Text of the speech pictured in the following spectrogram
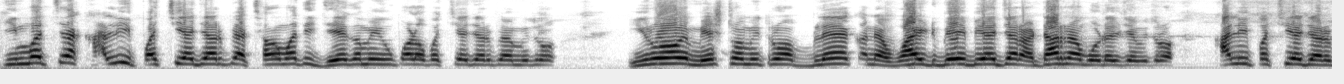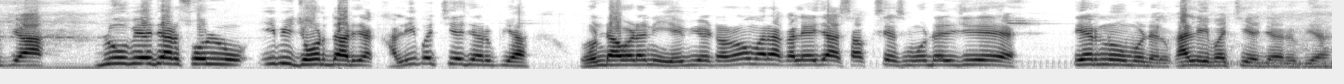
કિંમત છે ખાલી પચીસ હજાર રૂપિયા. છ માંથી જે ગમે ઉપાડો પચીસ હજાર રૂપિયા મિત્રો. હીરો મેસ્ટો મિત્રો બ્લેક અને વ્હાઇટ બે બે હજાર અઢારના મોડેલ છે મિત્રો. ખાલી પચીસ હજાર રૂપિયા. બ્લુ બે હજાર સોળનું એ બી જોરદાર છે. ખાલી પચીસ હજાર રૂપિયા. હોન્ડાવાળાની એવિએટર મારા કલેજા સક્સેસ મોડેલ છે, તેરનું મોડેલ ખાલી પચીસ હજાર રૂપિયા.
